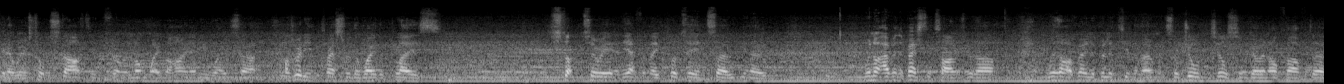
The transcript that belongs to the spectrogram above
you know, we're sort of starting from a long way behind anyway. So I was really impressed with the way the players stuck to it and the effort they put in. So, you know, we're not having the best of times with our with our availability at the moment. So Jordan Tillson going off after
